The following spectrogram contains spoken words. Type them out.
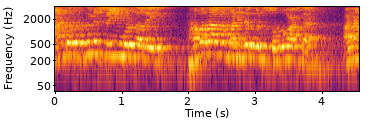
ஆண்டவருக்குன்னு செய்யும் பொழுது அதை தவறாக மனிதர்கள் சொல்லுவாங்க. ஆனா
